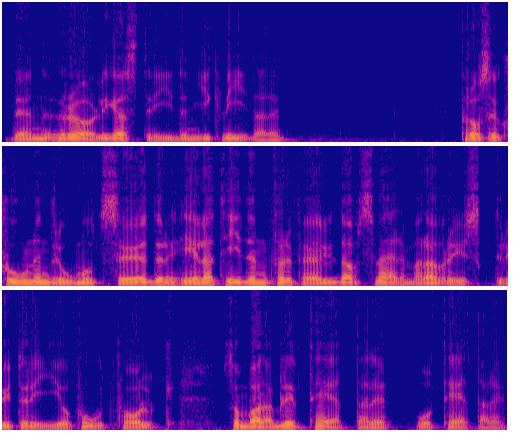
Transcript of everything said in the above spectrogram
Den rörliga striden gick vidare. Processionen drog mot söder hela tiden förföljd av svärmar av ryskt rytteri och fotfolk som bara blev tätare och tätare.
